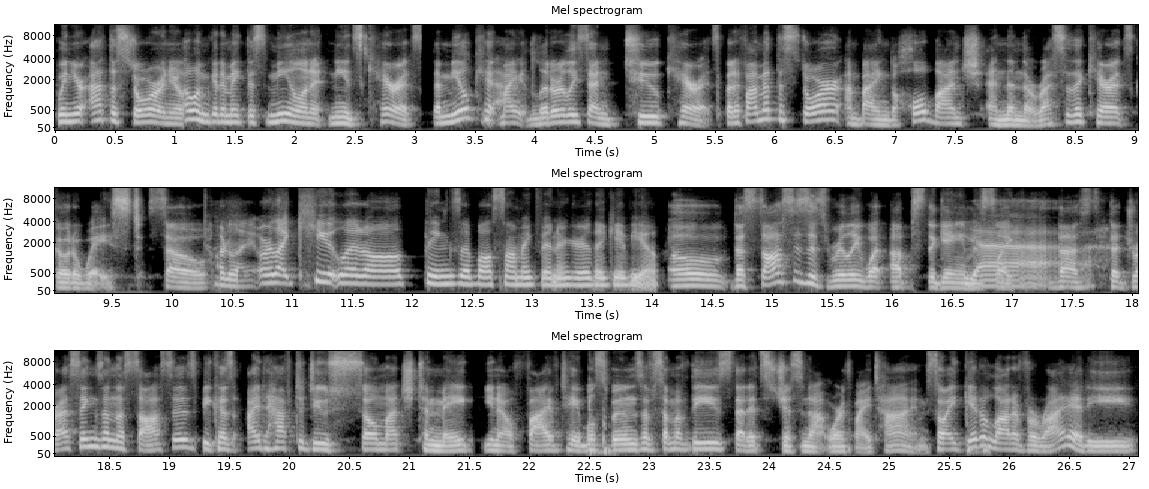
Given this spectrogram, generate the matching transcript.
when you're at the store and you're like, oh i'm going to make this meal and it needs carrots the meal kit Yeah. might literally send two carrots but if i'm at the store i'm buying the whole bunch and then the rest of the carrots go to waste so Totally. Or like cute little things of balsamic vinegar they give you. oh the sauces is really what ups the game Yeah. it's like the the dressings and the sauces because i'd have to do so much to make you know five tablespoons of some of these that it's just not worth my time so i get a lot of variety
